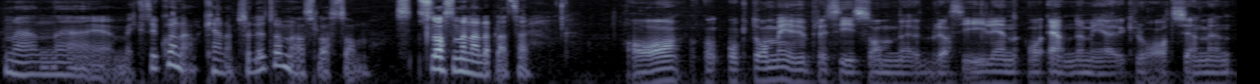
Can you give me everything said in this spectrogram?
men eh, Mexiko kan absolut vara med och slåss om, slåss om en andra plats här. Ja, och, och de är ju precis som eh, Brasilien och ännu mer Kroatien. Men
